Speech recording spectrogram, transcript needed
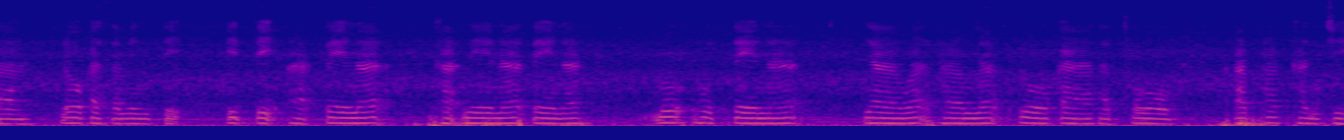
าโลกัสมินติ อิติหะเตนะขะเนนะเตนะมุหุเตนะยาวะพามะโลกาทัตโทอัพคัญจิ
